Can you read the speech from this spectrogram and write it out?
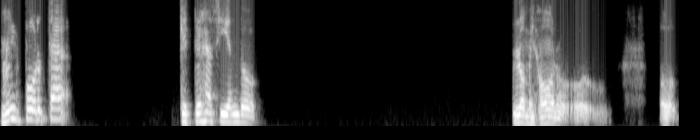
No importa que estés haciendo lo mejor o, o,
